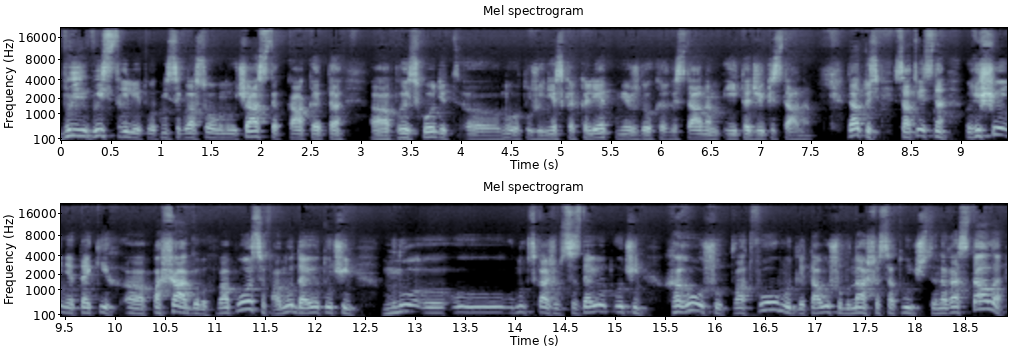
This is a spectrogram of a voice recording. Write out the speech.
вы, выстрелит вот несогласованный участок, как это а, происходит а, ну, вот уже несколько лет между Кыргызстаном и Таджикистаном. Да, то есть, соответственно, решение таких а, пошаговых вопросов, оно дает очень много, ну, скажем, создает очень хорошую платформу для того, чтобы наше сотрудничество нарастало,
